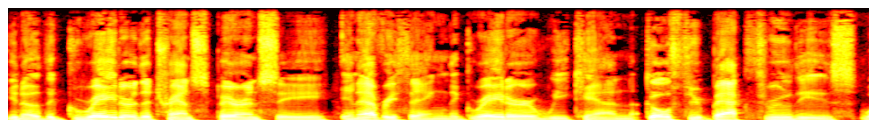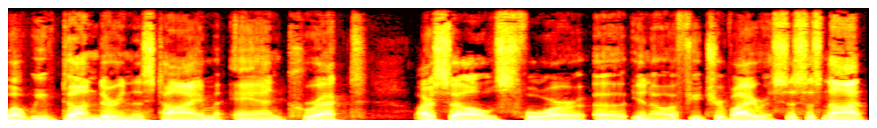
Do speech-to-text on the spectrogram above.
you know, the greater the transparency in everything, the greater we can go through back through these what we've done during this time and correct ourselves for uh, you know a future virus. This is not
